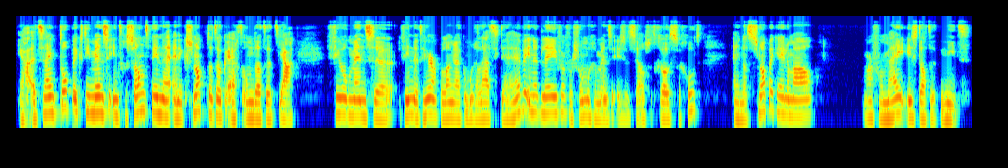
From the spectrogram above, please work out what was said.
ja, het zijn topics die mensen interessant vinden en ik snap dat ook echt omdat het, ja, veel mensen vinden het heel erg belangrijk om een relatie te hebben in het leven. Voor sommige mensen is het zelfs het grootste goed. En dat snap ik helemaal. Maar voor mij is dat het niet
